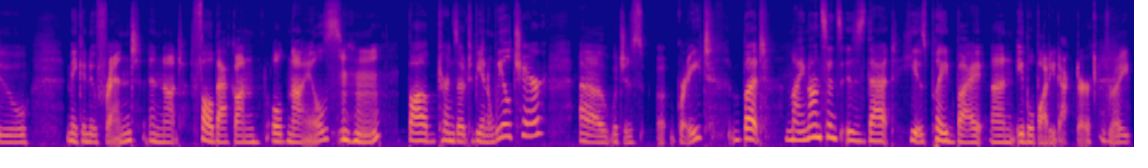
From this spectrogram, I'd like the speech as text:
to make a new friend and not fall back on old Niles. Mm-hmm. Bob turns out to be in a wheelchair, uh, which is uh, great, but my nonsense is that he is played by an able-bodied actor, Right.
